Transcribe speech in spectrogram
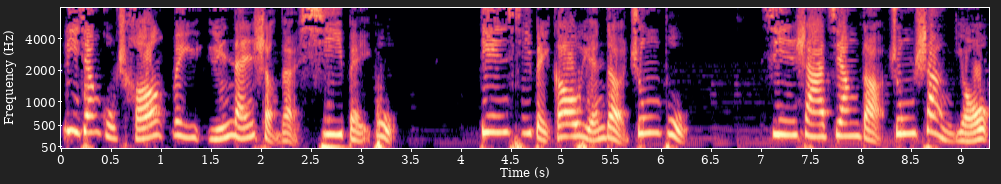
丽江古城位于云南省的西北部，滇西北高原的中部，金沙江的中上游，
